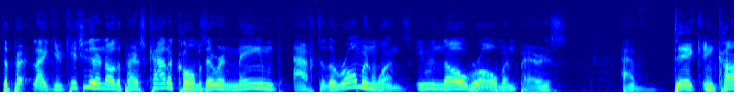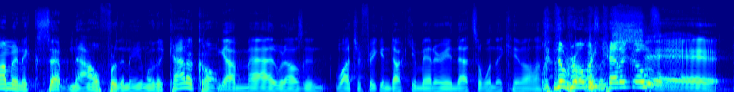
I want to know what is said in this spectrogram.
The Par- like in case you didn't know, the Paris catacombs they were named after the Roman ones, even though Rome and Paris have dick in common, except now for the name of the catacomb. I got mad when I was gonna watch a freaking documentary, and that's the one that came out. the Roman I was like, catacombs. Shit.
